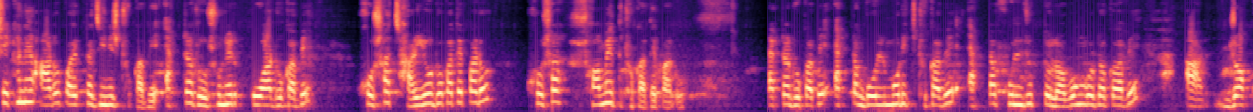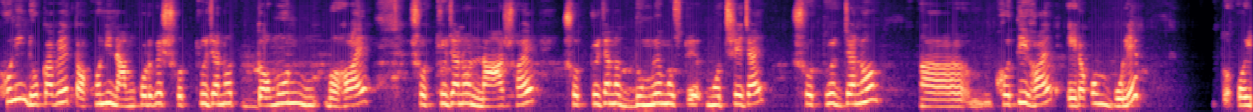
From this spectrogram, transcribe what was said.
সেখানে আরও কয়েকটা জিনিস ঢোকাবে। একটা রসুনের কোয়া ঢোকাবে, খোসা ছাড়িয়েও ঢোকাতে পারো, খোসা সমেত ঢোকাতে পারো। একটা ঢোকাবে, একটা গোলমরিচ ঢোকাবে, একটা ফুলযুক্ত লবঙ্গ ঢোকাবে, আর যখনই ঢোকাবে তখনই নাম করবে, শত্রু যেন দমন হয়, শত্রু যেন নাশ হয়, শত্রু যেন দুমড়ে মুচড়ে মুচড়ে যায়, শত্রুর যেন ক্ষতি হয়, এরকম বলে ওই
